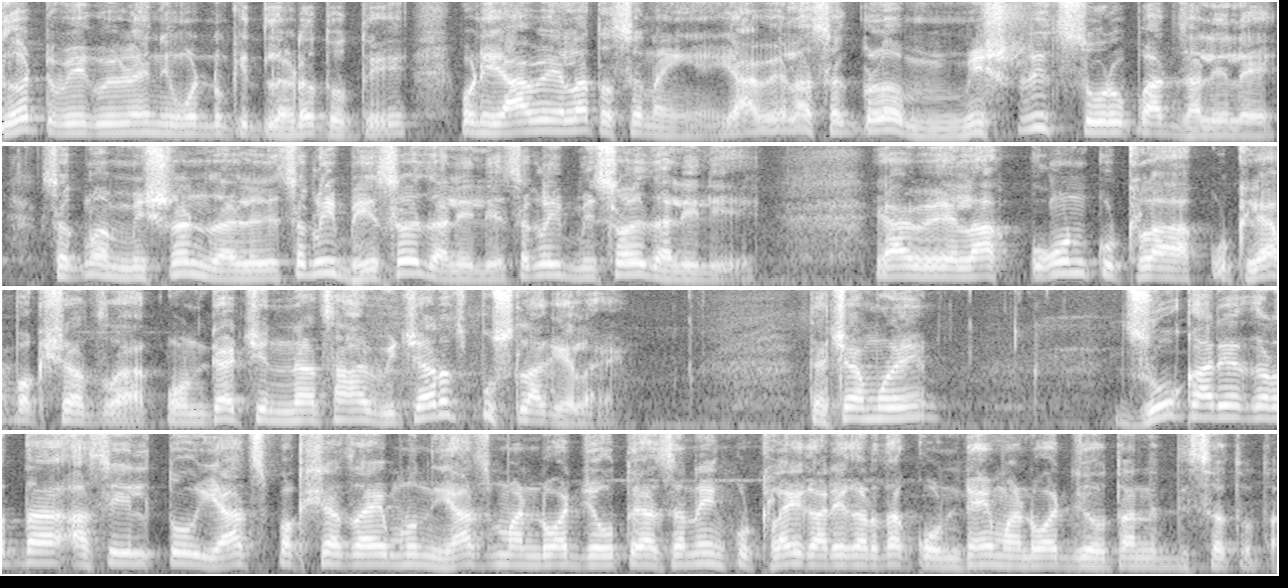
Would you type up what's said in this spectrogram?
गट वेगवेगळ्या निवडणुकीत लढत होते पण यावेळेला तसं नाही आहे यावेळेला सगळं मिश्रित स्वरूपात झालेलं आहे. सगळं मिश्रण झालेलं आहे. सगळी भेसळ झालेली आहे. सगळी मिसळ झालेली आहे. यावेळेला कोण कुठला कुठल्या पक्षाचा कोणत्या चिन्हाचा हा विचारच पुसला गेला आहे त्याच्यामुळे जो कार्यकर्ता असेल तो याच पक्षाचा आहे म्हणून याच मांडवात जेवतो आहे असं नाही कुठलाही कार्यकर्ता कोणत्याही मांडवात जेवताना दिसत होता.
